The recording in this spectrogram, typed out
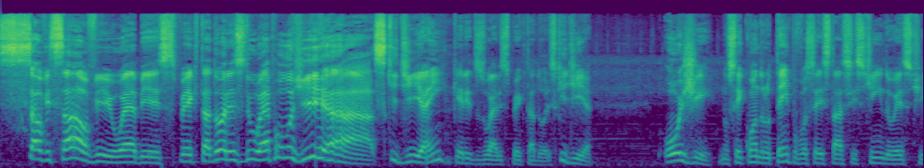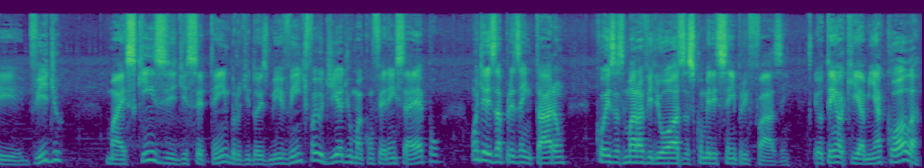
Salve, salve, web espectadores do Apologias! Que dia, hein, queridos web espectadores? Que dia! Hoje, não sei quando no tempo você está assistindo este vídeo, mas 15 de setembro de 2020 foi o dia de uma conferência Apple onde eles apresentaram coisas maravilhosas como eles sempre fazem. Eu tenho aqui a minha cola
